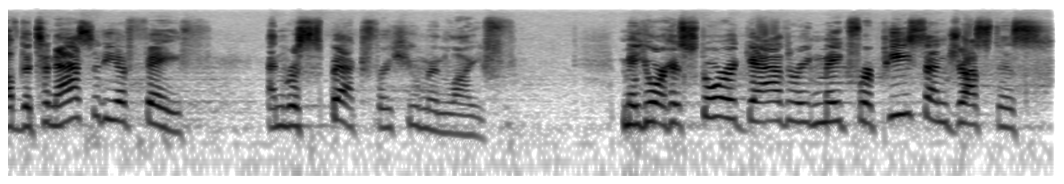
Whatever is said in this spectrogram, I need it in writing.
of the tenacity of faith and respect for human life. May your historic gathering make for peace and justice.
